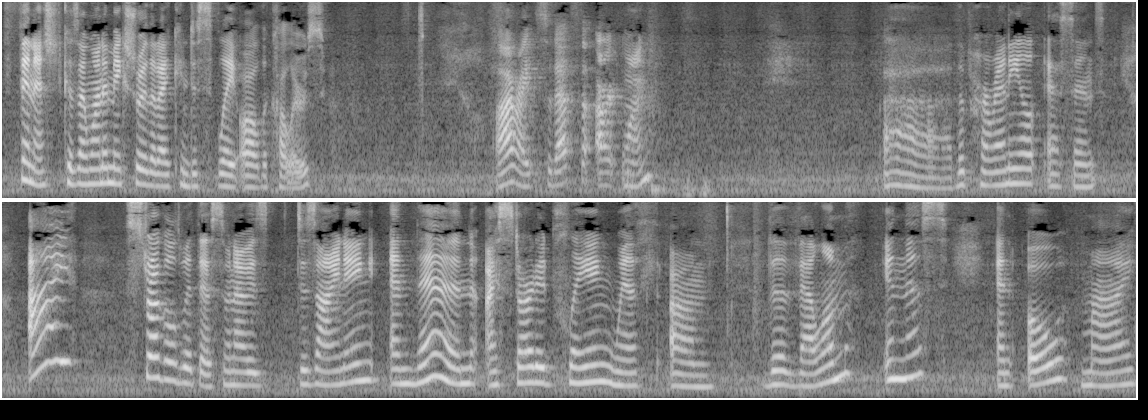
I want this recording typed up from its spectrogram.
finished because I want to make sure that I can display all the colors. All right, so that's the art one. Ah, the Perennial Essence. I struggled with this when I was designing, and then I started playing with um, the vellum in this. And oh my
